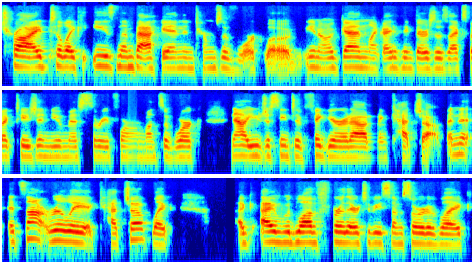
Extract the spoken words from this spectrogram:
Try to like ease them back in in terms of workload. You know again like i think there's this expectation you miss three four months of work. Now you just need to figure it out and catch up. And it, it's not really a catch up. Like I, I would love for there to be some sort of like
